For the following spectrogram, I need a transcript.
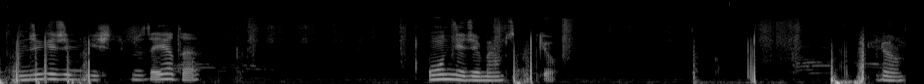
6. geceye geçtiğimizde ya da 10 gece mi yapsak yok. Biliyorum.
